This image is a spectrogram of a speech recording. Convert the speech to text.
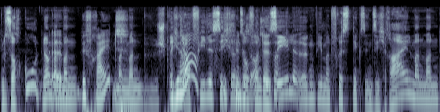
und ist auch gut, ne? Man, man äh, befreit. Man, man spricht ja, ja auch vieles sich dann so von der super. Seele irgendwie, man frisst nichts in sich rein, man, man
